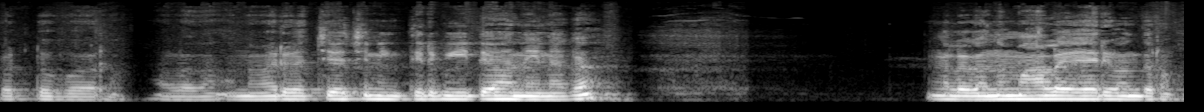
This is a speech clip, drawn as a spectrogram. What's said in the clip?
கட்டு போடுறோம் அவ்வளோதான் அந்த மாதிரி வச்சு வச்சு நீங்கள் திருப்பிக்கிட்டே வந்தீங்கன்னாக்கா உங்களுக்கு வந்து மாலை ஏறி வந்துடும்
